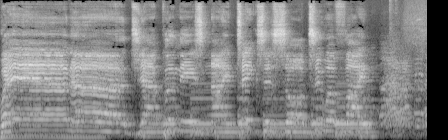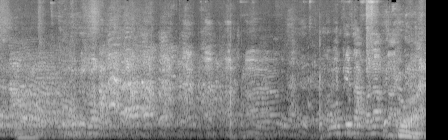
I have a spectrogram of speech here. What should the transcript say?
When a Japanese knight takes his sword to a fight. I will give that one up, Dave. All right.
